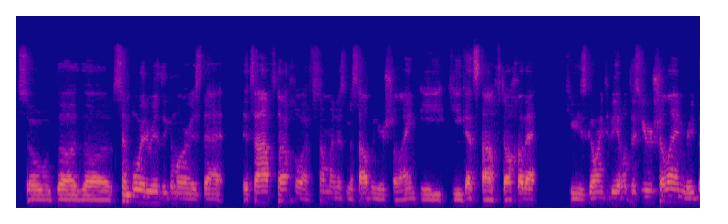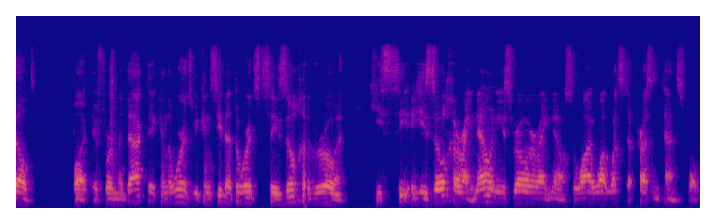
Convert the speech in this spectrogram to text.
So the the simple way to read the Gemara is that it's a haftacha. If someone is Misabel in Yerushalayim, he he gets the haftacha that he's going to be able to see Yerushalayim rebuilt. But if we're medactic in the words, we can see that the words say Zocha v'Roa he's he's zocha right now and he's roa right now. So why what, what's the present tense? Well,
